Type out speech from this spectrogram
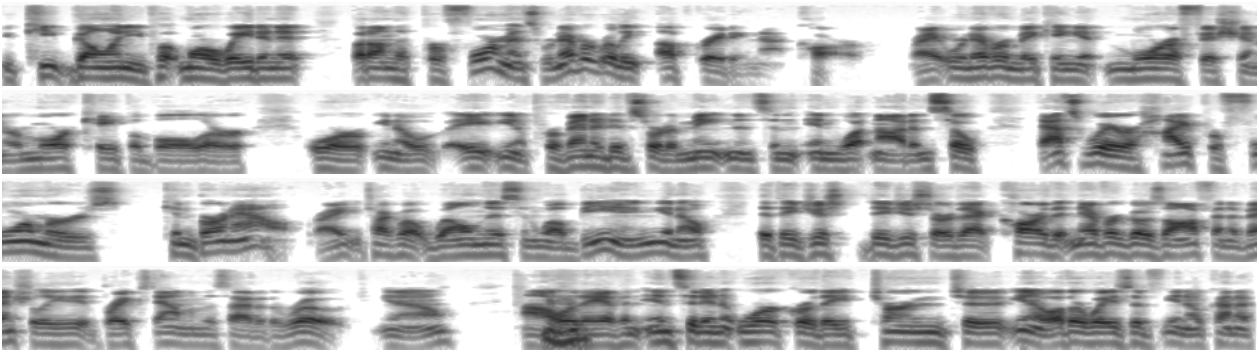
you keep going. You put more weight in it. But on the performance, we're never really upgrading that car, right? We're never making it more efficient or more capable or or you know a you know preventative sort of maintenance and, and whatnot. And so that's where high performers can burn out, right? You talk about wellness and well-being, you know, that they just they just are that car that never goes off and eventually it breaks down on the side of the road, you know uh, mm-hmm. or they have an incident at work, or they turn to you know other ways of you know kind of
